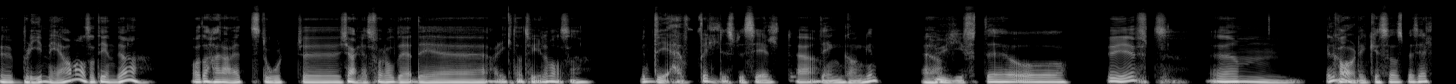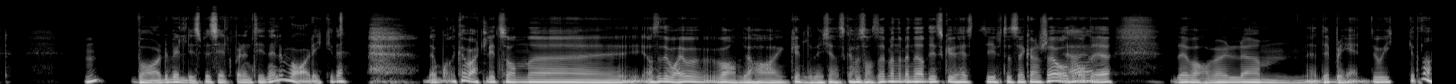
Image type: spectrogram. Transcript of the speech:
uh, blir med ham altså til India. Og det her er et stort uh, kjærlighetsforhold, det, det er det ikke noe tvil om. altså. Men det er jo veldig spesielt Ja. den gangen. Ja. Ugifte og Ugift. Um, Eller var det ikke så spesielt? Mm? Var det veldig spesielt for den tiden, eller var det ikke det? Det må nok ha vært litt sånn uh, altså Det var jo vanlig å ha en kvinnelig bekjentskap, sånn men, men ja, de skulle helst gifte seg, kanskje. Og, Ja, ja. og det, det var vel um, Det ble det jo ikke, da.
